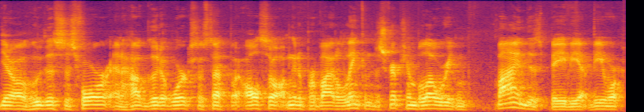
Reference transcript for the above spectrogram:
you know who this is for and how good it works and stuff but also I'm going to provide a link in the description below where you can find this baby at Vevor.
